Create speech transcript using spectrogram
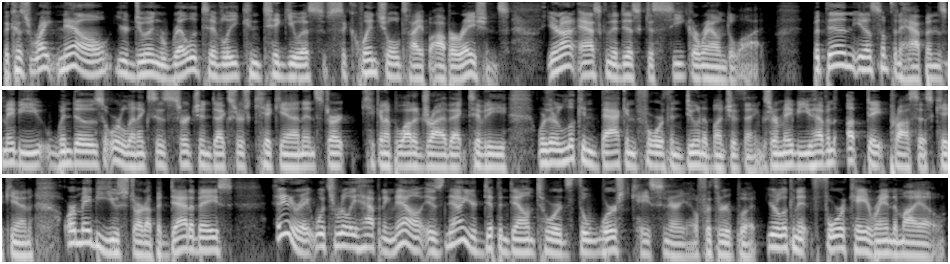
Because right now, you're doing relatively contiguous sequential type operations. You're not asking the disk to seek around a lot. But then, you know, something happens. Maybe Windows or Linux's search indexers kick in and start kicking up a lot of drive activity where they're looking back and forth and doing a bunch of things. Or maybe you have an update process kick in. Or maybe you start up a database at any rate, what's really happening now is now you're dipping down towards the worst case scenario for throughput. You're looking at 4K random IO,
